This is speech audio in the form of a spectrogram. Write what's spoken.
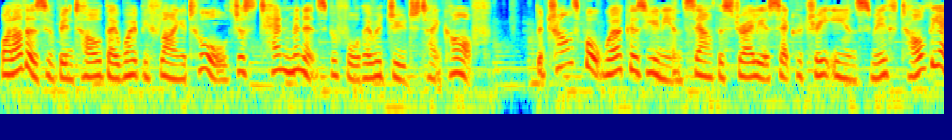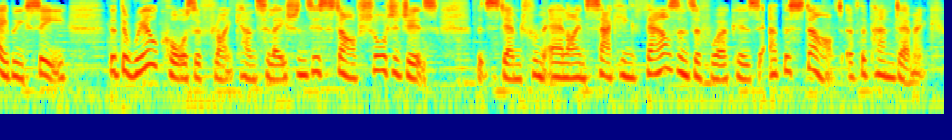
while others have been told they won't be flying at all just 10 minutes before they were due to take off. But Transport Workers Union South Australia Secretary Ian Smith told the ABC that the real cause of flight cancellations is staff shortages that stemmed from airlines sacking thousands of workers at the start of the pandemic.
